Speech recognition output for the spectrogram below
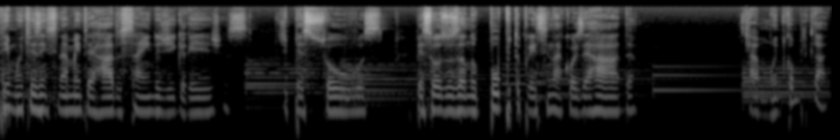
Tem muitos ensinamentos errados saindo de igrejas, de pessoas, pessoas usando o púlpito para ensinar coisa errada. Está muito complicado.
